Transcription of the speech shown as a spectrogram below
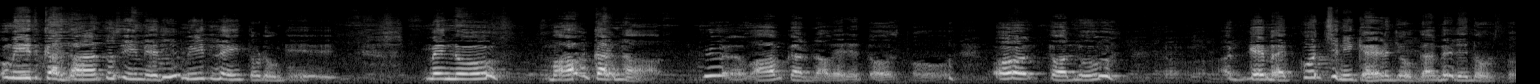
ਉਮੀਦ ਕਰਦਾ ਤੁਸੀਂ ਮੇਰੀ ਉਮੀਦ ਨਹੀਂ ਤੋੜੋਗੇ। ਮੈਨੂੰ ਮਾਫ ਕਰਨਾ ਮਾਫ ਕਰਨਾ ਮੇਰੇ ਦੋਸਤੋ। ਔਰ ਤੁਹਾਨੂੰ ਅੱਗੇ ਮੈਂ ਕੁਝ ਨਹੀਂ ਕਹਿਣ ਜੋਗਾ ਮੇਰੇ ਦੋਸਤੋ।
